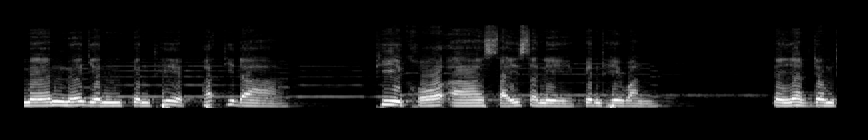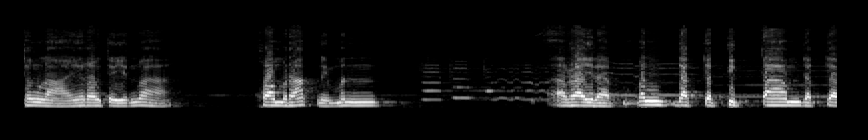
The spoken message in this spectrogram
แม้นเนื้อเย็นเป็นเทพพระธิดา พี่ขออาศัยเสน่ห์เป็นเทวันในญาติโยมทั้งหลายเราจะเห็นว่า ความรักเนี่ยมันอะไรล่ะ มันอยากจะติดตาม อยากจะ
